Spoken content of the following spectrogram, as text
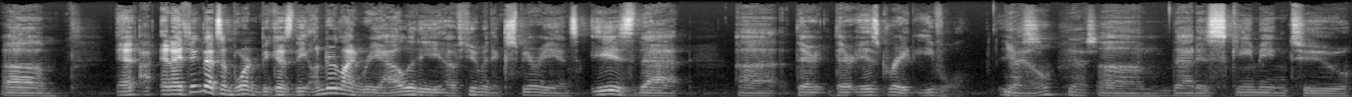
Um, and and I think that's important because the underlying reality of human experience is that uh, there there is great evil, you Yes. know, Yes. um, that is scheming to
